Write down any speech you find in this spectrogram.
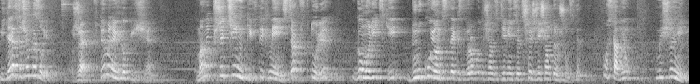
I teraz to się okazuje, że w tym rękopisie mamy przecinki w tych miejscach, w których Gomulicki, drukując tekst w roku 1966, postawił myślniki.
